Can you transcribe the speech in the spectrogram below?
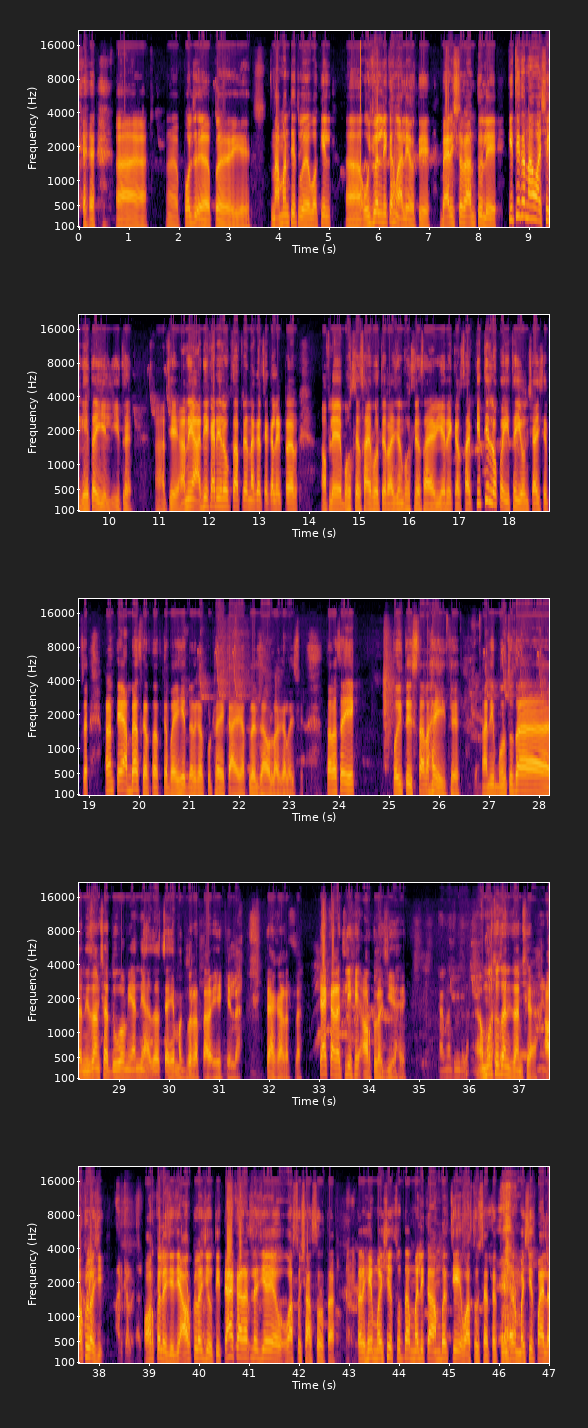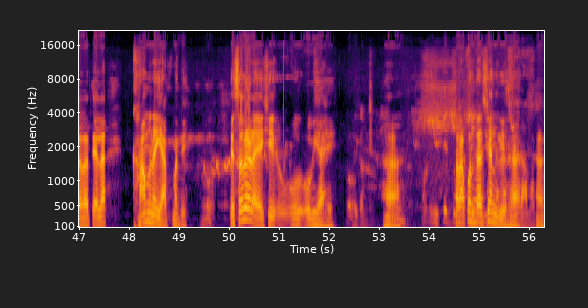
पोल नामांकित व- वकील उज्ज्वल निकम आले होते बॅरिस्टर अंतुले. किती का नाव असे घेता येईल इथं? अ, ते आणि अधिकारी लोक तर आपल्या नगरचे कलेक्टर आपले भोसले साहेब होते राजन भोसले साहेब येरेकर साहेब किती लोक इथे येऊन शाहीशेबचं कारण ते अभ्यास करतात का बाई हे दर्गा कुठं आहे? काय आपल्याला जावं लागेल असे तर असं एक पवित्र स्थान आहे इथे. आणि मुर्तुजा निजामशाह दुवम यांनी हजरतचं हे मकबरात हे केलं त्या काळातलं. त्या काळातली हे ऑर्कोलॉजी आहे. मुर्तुजा निजामशाह ऑर्कोलॉजी. ऑर्कोलॉजी. जी ऑर्कोलॉजी होती त्या काळातलं जे वास्तुशास्त्र होता तर हे मशीद सुद्धा मलिका अंबरचे वास्तुशास्त्र तुम्ही जर मशीद पाहिलं ना त्याला खांब नाही आतमध्ये. ते सरळ आहे अशी उ- उभी आहे. हो. हा. तर आपण दर्शन घेऊ हा हा.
